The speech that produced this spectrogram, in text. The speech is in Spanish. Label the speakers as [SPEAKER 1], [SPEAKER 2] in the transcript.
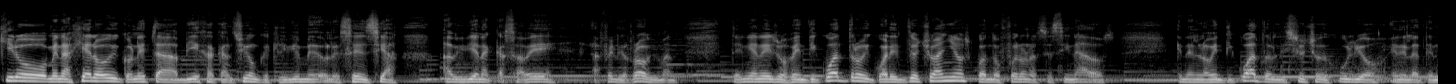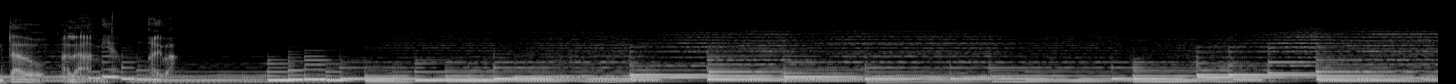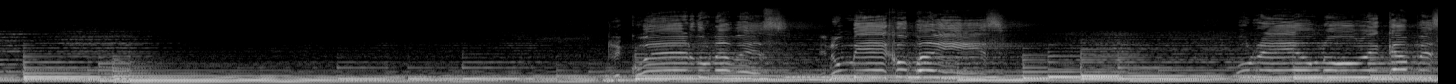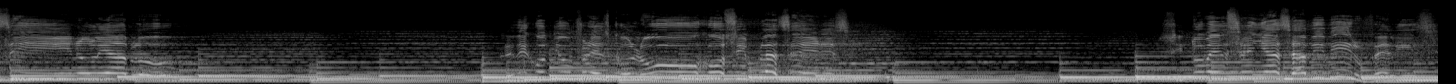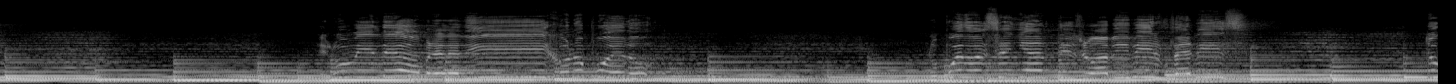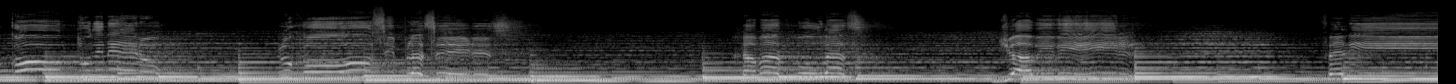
[SPEAKER 1] Quiero homenajear hoy con esta vieja canción que escribí en mi adolescencia a Viviana Casabé, a Félix Rockman. Tenían ellos 24 y 48 años cuando fueron asesinados en el 94, el 18 de julio, en el atentado a la AMIA. Ahí va. Recuerdo una vez en un viejo país, un rey a un noble campesino le habló. Le dejó te ofrezco lujos y placeres. Si tú me enseñas a vivir feliz, el humilde hombre le dijo, ya vivir feliz.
